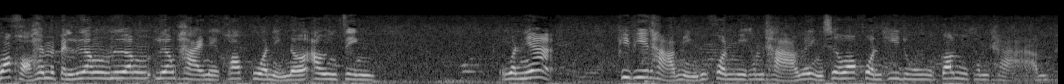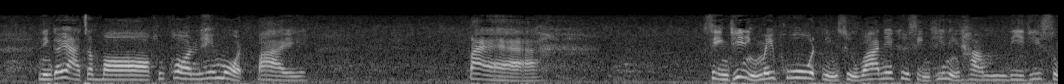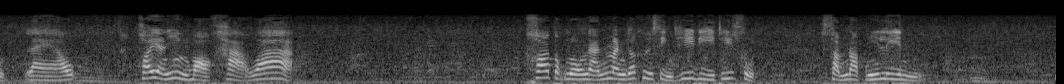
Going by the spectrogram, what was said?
ว่าขอให้มันเป็นเรื่องเรื่องเรื่องภายในครอบครัวหนิงเนอะเอาจริง ๆ วันเนี้ยพี่ๆถามหนิงทุกคนมีคำถามและหนิงเชื่อว่าคนที่ดูก็มีคำถามหนิงก็อยากจะบอกทุกคนให้หมดไป แต่สิ่งที่หนิงไม่พูดหนิงถือว่านี่คือสิ่งที่หนิงทำดีที่สุดแล้ว ราะอย่างที่หนิงบอกค่ะว่า ข้อตกลงนั้นมันก็คือสิ่งที่ดีที่สุดสำหรับนิลิน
